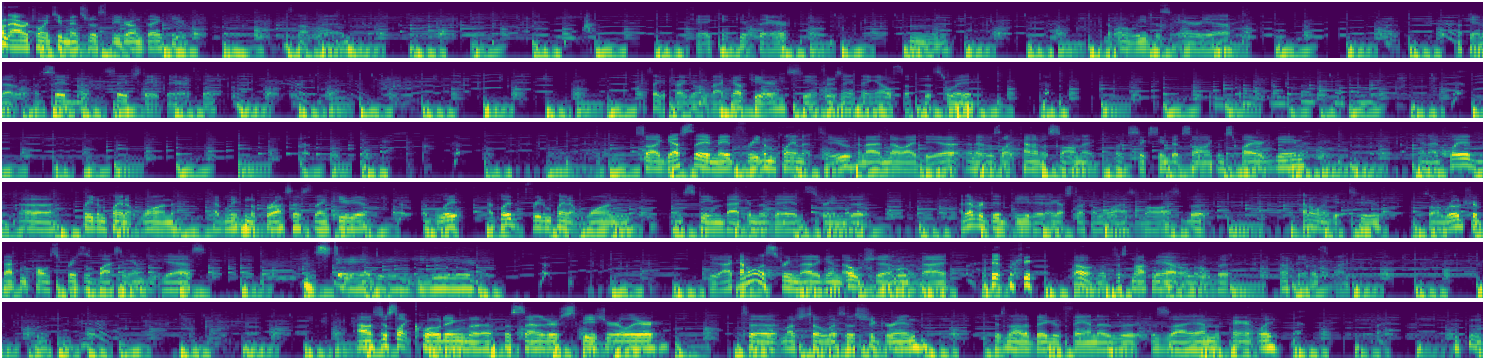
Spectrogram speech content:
One hour, 22 minutes for the speedrun, thank you. It's not bad. Okay, can't get there. Hmm. Don't want to leave this area. Okay, that that's saved safe state there, I think. Guess I could try going back up here and see if there's anything else up this way. So I guess they made Freedom Planet 2, and I had no idea, and it was like kind of a Sonic, like 16-bit Sonic-inspired game. And I played uh, Freedom Planet 1, I believe in the process, thank you, yeah. I, played, I played Freedom Planet 1 on Steam back in the day and streamed it. I never did beat it, I got stuck on the last boss, but I kind of want to get two. So on a road trip back from Palm Springs was blasting MG, yes. Standing here. Dude, I kind of want to stream that again. Oh shit, I'm gonna die. oh, that just knocked me out a little bit. Okay, that's fine. I was just like quoting the, the senator's speech earlier, to much to Alyssa's chagrin. She's not a big fan as, as I am, apparently. Hmm.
